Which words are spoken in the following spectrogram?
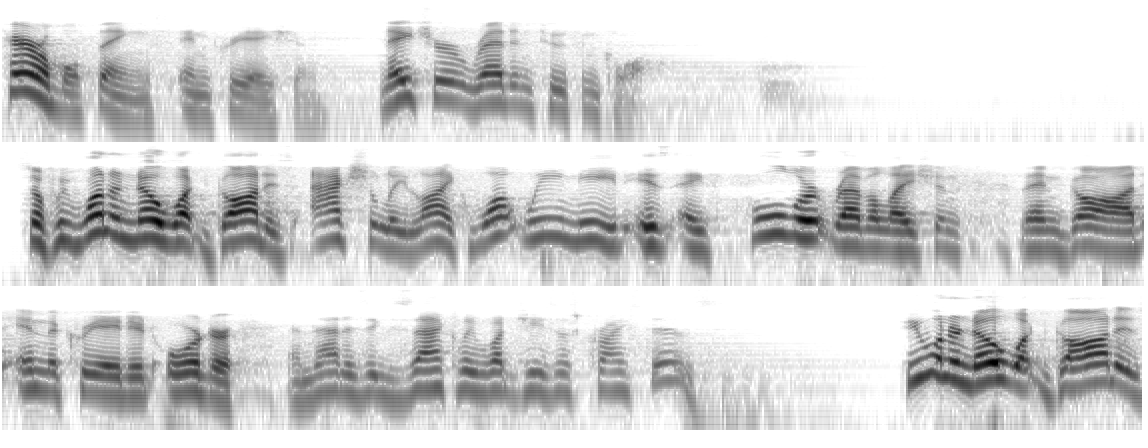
terrible things in creation. Nature, red in tooth and claw. So, if we want to know what God is actually like, what we need is a fuller revelation than God in the created order. And that is exactly what Jesus Christ is. If you want to know what God is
